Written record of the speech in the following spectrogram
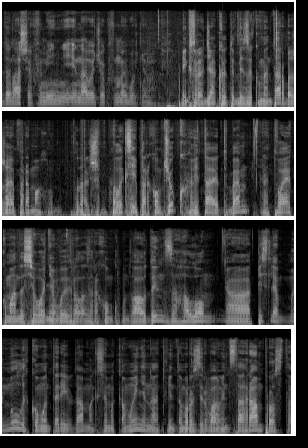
до наших вмінь і навичок в майбутньому. Віктор, дякую тобі за коментар. Бажаю перемогу подальшому. Олексій Пархомчук, вітаю тебе. Твоя команда сьогодні виграла з рахунком 2-1. Загалом, після минулих коментарів да, Максима Каминіна, він там розірвав інстаграм, просто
